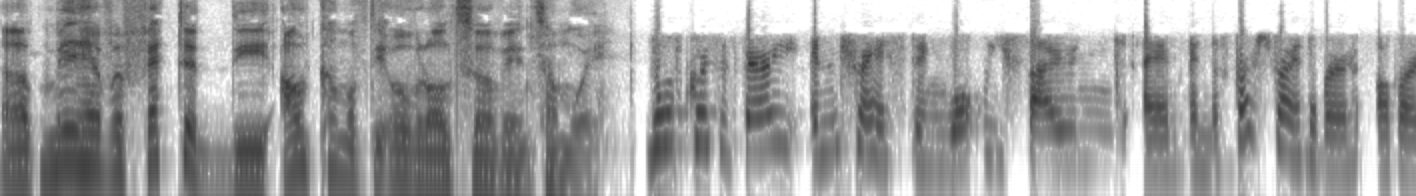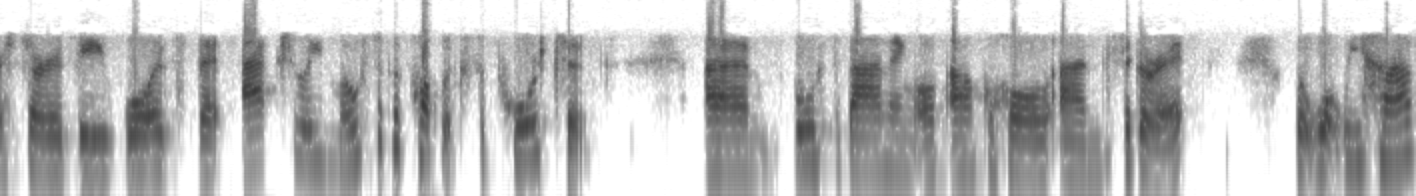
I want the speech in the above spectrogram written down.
uh, may have affected the outcome of the overall survey in some way? Well, of course, it's very interesting. What we found um, in the first round of our of our survey was that actually most of the public supported um, both the banning of alcohol and cigarettes. But what we have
